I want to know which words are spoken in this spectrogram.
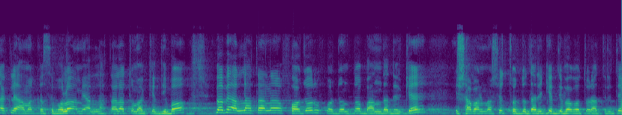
থাকলে আমার কাছে বলো, আমি আল্লাহ তালা তোমাকে দিব। এভাবে আল্লাহ তালা ফজর পর্যন্ত বান্দাদেরকে শাবান মাসের চোদ্দ তারিখের দিবাগত রাত্রিতে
